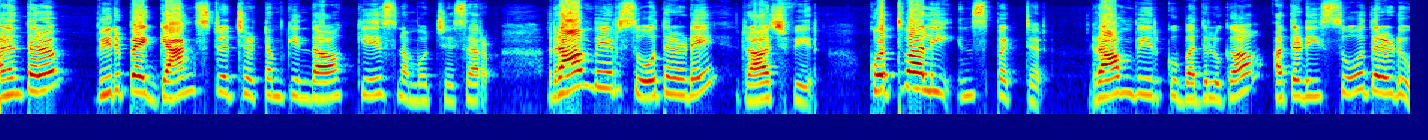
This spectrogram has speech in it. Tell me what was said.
అనంతరం వీరిపై గ్యాంగ్స్టర్ చట్టం కింద కేసు నమోదు చేశారు. రామ్వీర్ సోదరుడే రాజ్వీర్. కొత్వాలి ఇన్స్పెక్టర్ రామ్వీర్కు బదులుగా అతడి సోదరుడు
